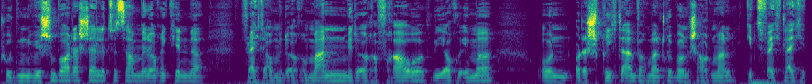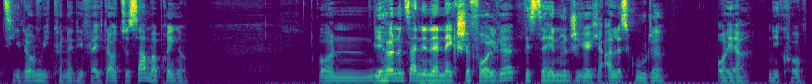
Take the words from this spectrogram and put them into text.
tut ein Vision Board erstellen zusammen mit euren Kindern, vielleicht auch mit eurem Mann, mit eurer Frau, wie auch immer. Und, oder spricht einfach mal drüber und schaut mal, gibt es vielleicht gleiche Ziele und wie könnt ihr die vielleicht auch zusammenbringen. Und wir hören uns dann in der nächsten Folge. Bis dahin wünsche ich euch alles Gute. Euer Nico.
